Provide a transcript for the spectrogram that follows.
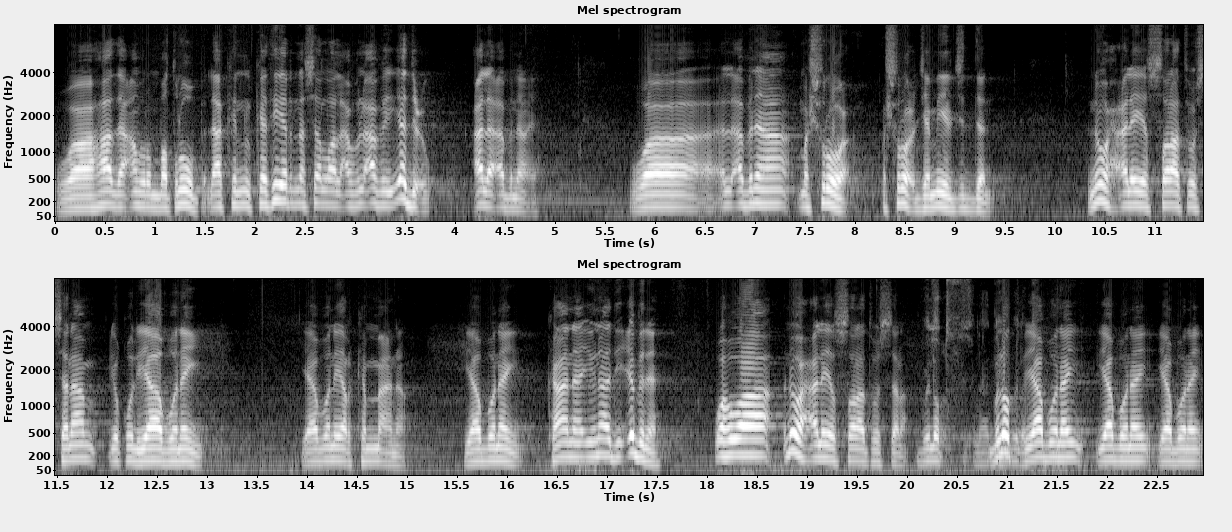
وهذا أمر مطلوب لكن الكثير نسأل الله العفو والعافية يدعو على أبنائه. والأبناء مشروع. مشروع جميل جدا. نوح عليه الصلاة والسلام يقول يا بني يا بني اركب معنا. يا بني كان ينادي ابنه وهو نوح عليه الصلاة والسلام. بلطف بلطف. يا بني يا بني يا بني.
